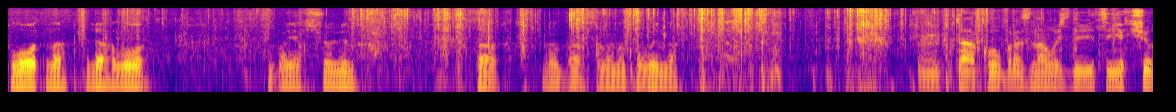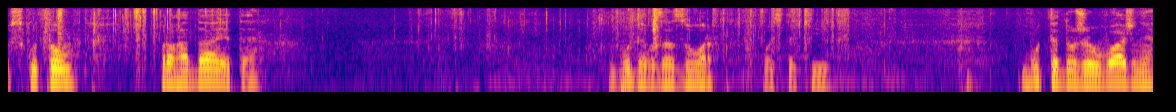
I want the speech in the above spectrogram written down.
плотно лягло. Бо якщо він так, ну да, це воно повинно. Так, образно, ось дивіться, якщо з кутом прогадаєте, буде в зазор ось такий. Будьте дуже уважні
